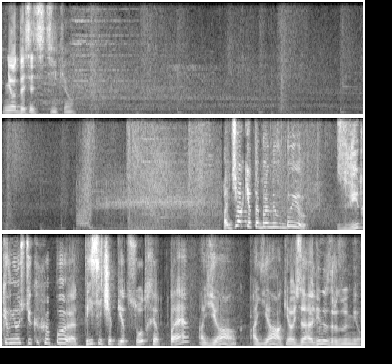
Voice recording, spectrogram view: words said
У нього 10 стіків. А як я тебе не вбив? Звідки в нього стільки хп? 1500 хп? А як? А як? Я ось взагалі не зрозумів.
